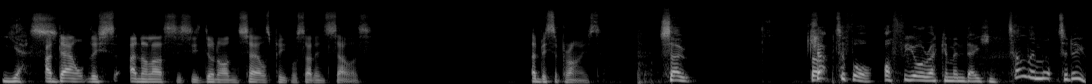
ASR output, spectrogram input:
Yes. I doubt this analysis is done on salespeople selling to sellers. I'd be surprised. So, But- chapter four, offer your recommendation. Tell them what to do.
